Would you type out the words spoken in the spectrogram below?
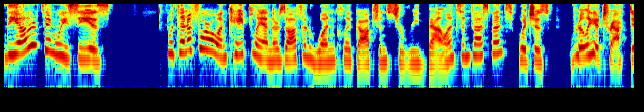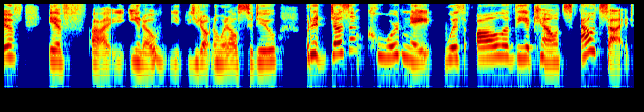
The other thing we see is within a 401k plan, there's often one click options to rebalance investments, which is really attractive if uh, you know you, you don't know what else to do but it doesn't coordinate with all of the accounts outside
